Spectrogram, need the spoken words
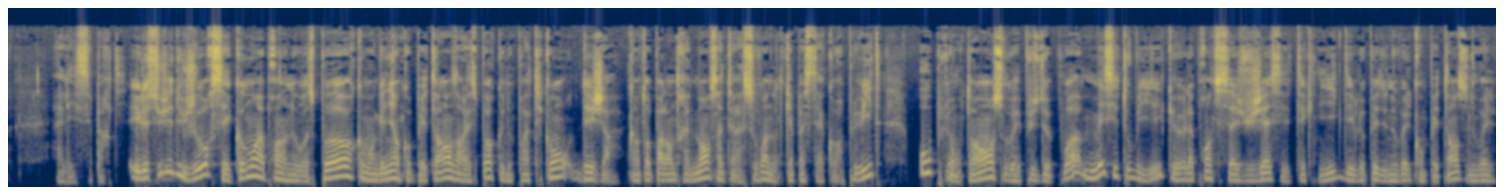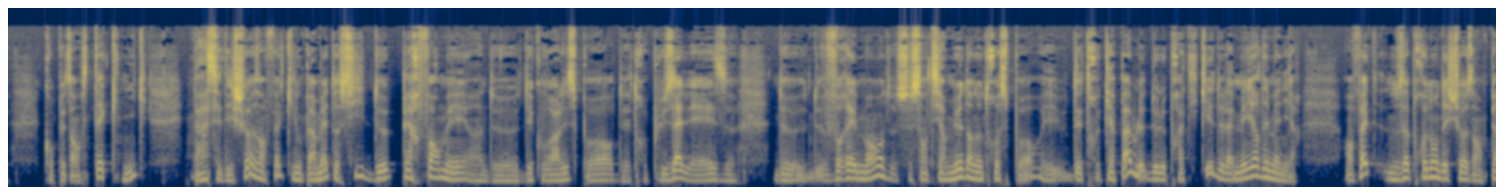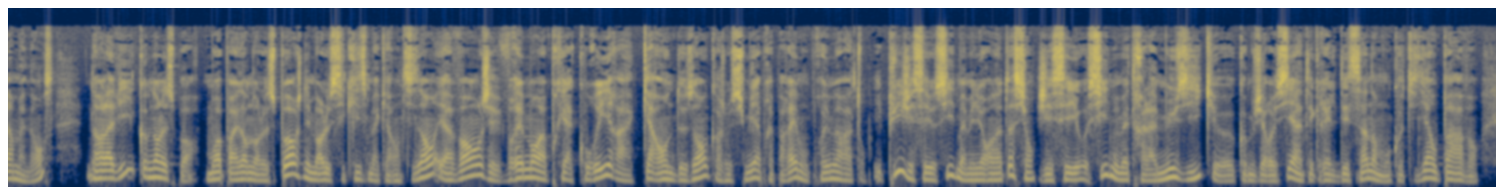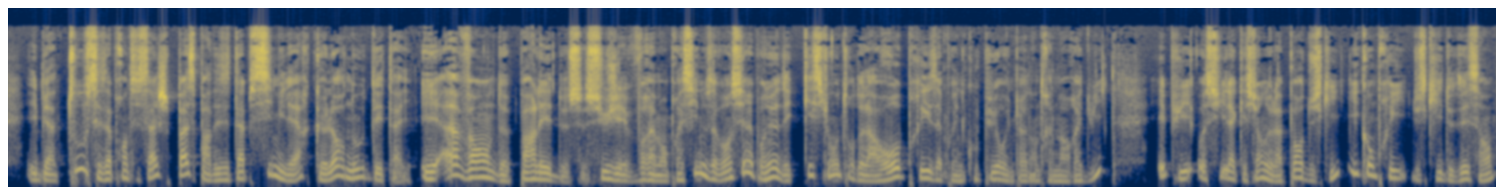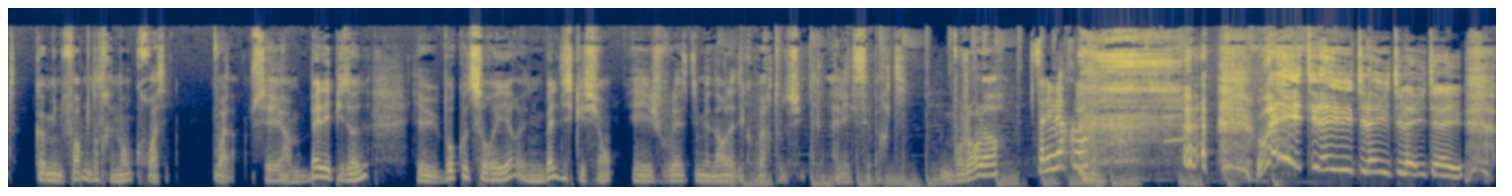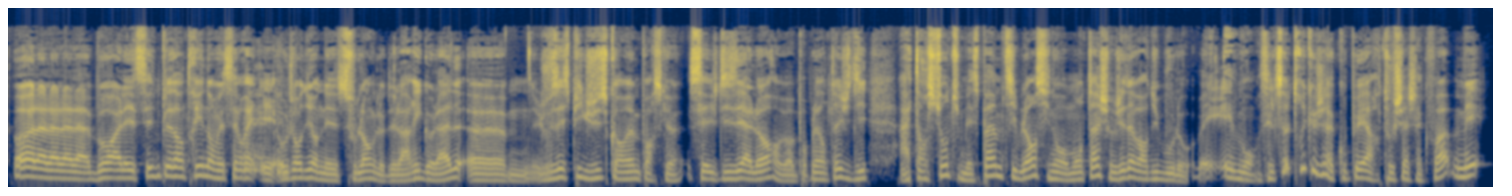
Allez, c'est parti. Et le sujet du jour, c'est comment apprendre un nouveau sport, comment gagner en compétences dans les sports que nous pratiquons déjà. Quand on parle d'entraînement, on s'intéresse souvent à notre capacité à courir plus vite ou plus longtemps, soulever plus de poids, mais c'est oublier que l'apprentissage du geste et des techniques, développer de nouvelles compétences, de nouvelles compétences techniques, ben, c'est des choses en fait qui nous permettent aussi de performer, hein, de découvrir les sports, d'être plus à l'aise, de, de vraiment de se sentir mieux dans notre sport et d'être capable de le pratiquer de la meilleure des manières. En fait, nous apprenons des choses en permanence, dans la vie comme dans le sport. Moi, par exemple, dans le sport, je démarre le cyclisme à 46 ans, et avant, j'ai vraiment appris à courir à 42 ans quand je me suis mis à préparer mon premier marathon. Et puis, j'essaye aussi de m'améliorer en natation. J'ai aussi de me mettre à la musique, euh, comme j'ai réussi à intégrer le dessin dans mon quotidien auparavant. Eh bien, tous ces apprentissages passent par des étapes similaires que Laure nous détaille. Et avant de parler de ce sujet vraiment précis, nous avons aussi répondu à des questions autour de la reprise après une coupure ou une période d'entraînement réduite, et puis aussi la question de l'apport du ski, y compris du ski de descente, comme une forme d'entraînement croisé. Voilà, c'est un bel épisode. Il y a eu beaucoup de sourires, une belle discussion, et je vous laisse maintenant la découvrir tout de suite. Allez, c'est parti. Bonjour Laure. Salut Berco ouais, tu l'as eu, tu l'as eu, tu l'as eu, tu l'as eu. Oh là là là là. Bon, allez, c'est une plaisanterie, non mais c'est vrai. Et aujourd'hui, on est sous l'angle de la rigolade. Euh, je vous explique juste quand même parce que c'est, je disais alors euh, pour plaisanter, je dis attention, tu me laisses pas un petit blanc, sinon au montage, je suis obligé d'avoir du boulot. Et, et bon, c'est le seul truc que j'ai à couper, à retoucher à chaque fois, mais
